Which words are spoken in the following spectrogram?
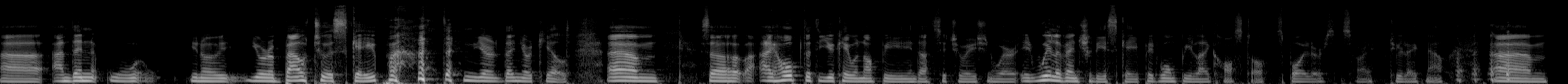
Uh, and then w- you know you're about to escape, then you're then you're killed. Um, so I hope that the UK will not be in that situation where it will eventually escape. It won't be like Hostel. Spoilers. Sorry, too late now. Um,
